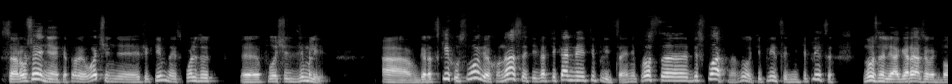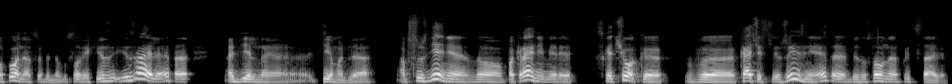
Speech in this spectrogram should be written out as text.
сооружения, которые очень эффективно используют э, площадь земли. А в городских условиях у нас эти вертикальные теплицы, они просто бесплатно. Ну, теплицы, не теплицы. Нужно ли огораживать балконы, особенно в условиях Из Израиля, это отдельная тема для обсуждения, но, по крайней мере, скачок в качестве жизни это, безусловно, представит.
